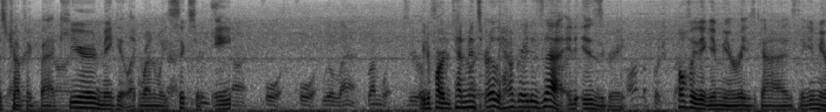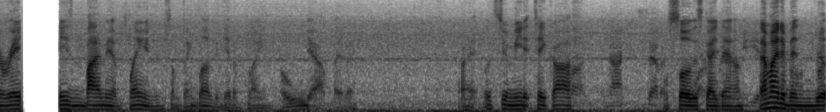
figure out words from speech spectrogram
this traffic back here and make it like runway 6 or 8. Nine, four, four, will land. Runway zero. We departed 10 minutes early. How great is that? It is great. On the pushback. Hopefully they give me a raise, guys. They give me a raise and buy me a plane or something. Love to get a plane. Oh yeah, baby. Alright, let's do immediate takeoff. Five, nine, seven, We'll slow this guy down. That might have been really,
